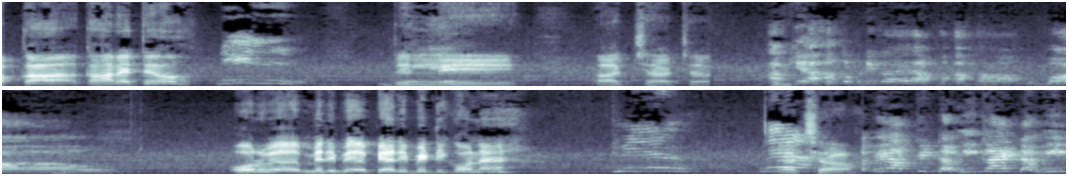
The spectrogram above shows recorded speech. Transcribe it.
आप कहाँ कहाँ रहते हो? दिल्ली। अच्छा अच्छा। आपके आहा कपड़े का है? आहा आहा वाओ। और मेरी प्यारी बेटी कौन है? अच्छा। अबे आपकी टमी का है? Tummy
